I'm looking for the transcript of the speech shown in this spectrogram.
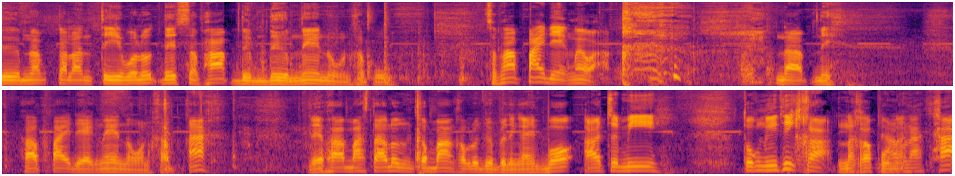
เดิมนะครับการันตีว่ารถได้สภาพเดิมๆแน่นอนครับผมสภาพป้ายแดงไหมวะนะครับนี่สภาพป้ายแดงแน่นอนครับอะ ดี๋ยวพามาสตาร์ทรถยนต์กันบ้างครับรถยนต์เป็นยังไงเบาะอาจจะมีตรงนี้ที่ขาดนะครับผมนะถ้า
